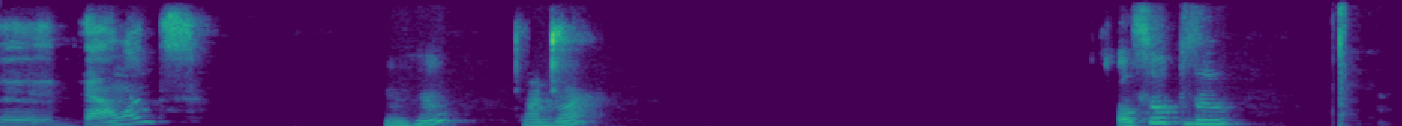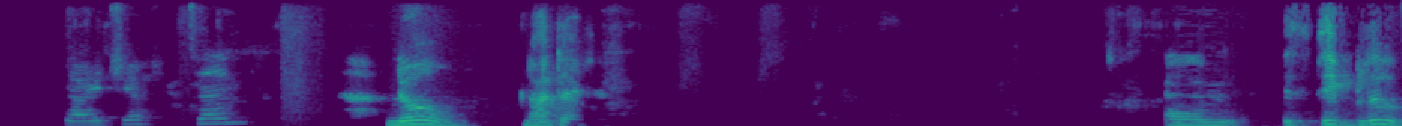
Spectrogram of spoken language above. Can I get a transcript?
Uh, balance. Mm-hmm. One more. Also blue. DigestZen? No, not DigestZen. Um, it's deep blue.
